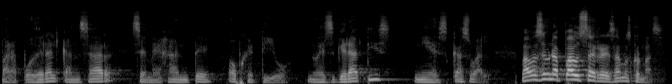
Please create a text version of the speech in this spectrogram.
para poder alcanzar semejante objetivo. No es gratis ni es casual. Vamos a hacer una pausa y regresamos con más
